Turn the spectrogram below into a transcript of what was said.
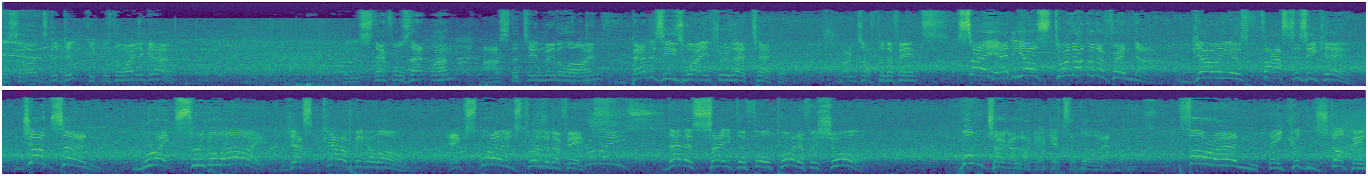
Decides the deep kick is the way to go. He snaffles that one past the 10 metre line. Batters his way through that tackle. Shrugs off the defence. Say adios to another defender. Going as fast as he can. Johnson breaks through the line. Just galloping along. Explodes through the defence. That has saved a four-pointer for sure. Boom Chugalaga gets the ball and runs. Foran! They couldn't stop him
